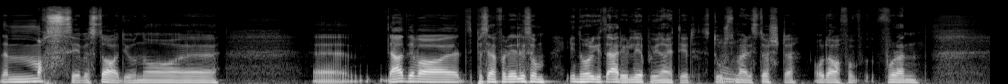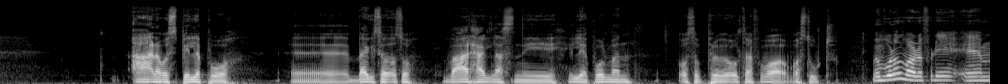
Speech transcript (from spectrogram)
det massive stadion og eh, eh, Ja, det var spesielt fordi liksom I Norge så er det jo Liverpool United, stort som Mm. er de største. Og da for den æren av å spille på eh, begge steder, altså hver helg nesten i, i Leopold, men også prøve Old Trafford var, var stort. Men hvordan var det, fordi em,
